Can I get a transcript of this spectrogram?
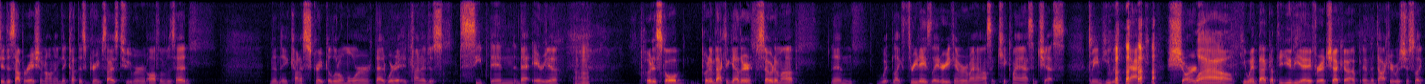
did this operation on him. They cut this grape sized tumor off of his head. And then they kind of scraped a little more that where it had kind of just seeped in that area. Uh-huh. Put his skull, put him back together, sewed him up, and with, like three days later, he came over to my house and kicked my ass in chess. I mean, he was back sharp. Wow. He went back up to UVA for a checkup, and the doctor was just like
